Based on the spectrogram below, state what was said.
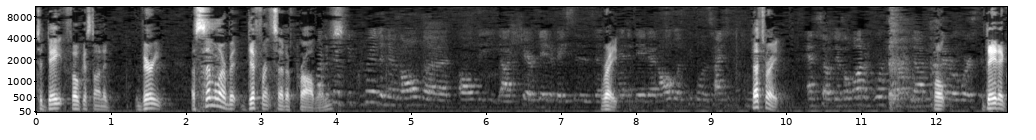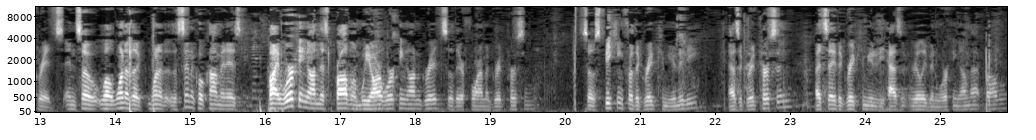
to date focused on a very a similar but different set of problems. there's the grid and there's all the, all the uh, shared databases and Right. metadata and all those people in the community. That's right. And so there's a lot of work done, Well, better or worse. data grids. And so, well, one of the one of the, the cynical comment is, by working on this problem, we are working on grid. So therefore, I'm a grid person. So speaking for the grid community, as a grid person, I'd say the grid community hasn't really been working on that problem.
